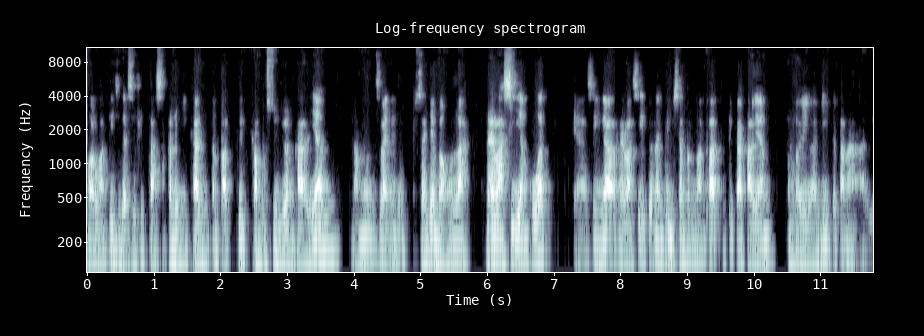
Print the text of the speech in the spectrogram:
hormati juga sivitas akademika di tempat di kampus tujuan kalian. Namun selain itu saja bangunlah relasi yang kuat, ya sehingga relasi itu nanti bisa bermanfaat ketika kalian kembali lagi ke tanah air.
